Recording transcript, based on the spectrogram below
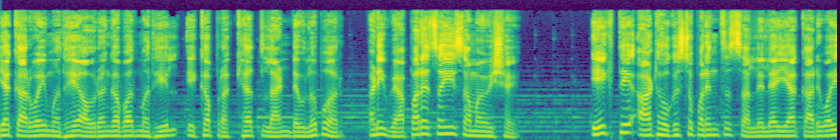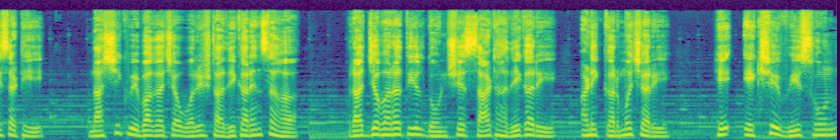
या कारवाईमध्ये औरंगाबादमधील एका प्रख्यात लँड डेव्हलपर आणि व्यापाऱ्याचाही समावेश आहे. एक ते आठ ऑगस्टपर्यंत चाललेल्या या कारवाईसाठी नाशिक विभागाच्या वरिष्ठ अधिकाऱ्यांसह राज्यभरातील दोनशे साठ अधिकारी आणि कर्मचारी हे एकशे वीसहून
